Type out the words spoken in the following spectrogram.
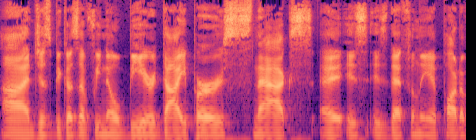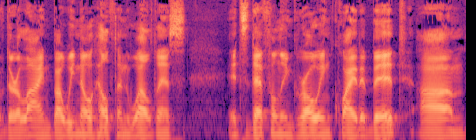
Uh, just because of we know beer diapers snacks uh, is is definitely a part of their line but we know health and wellness it's definitely growing quite a bit um,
